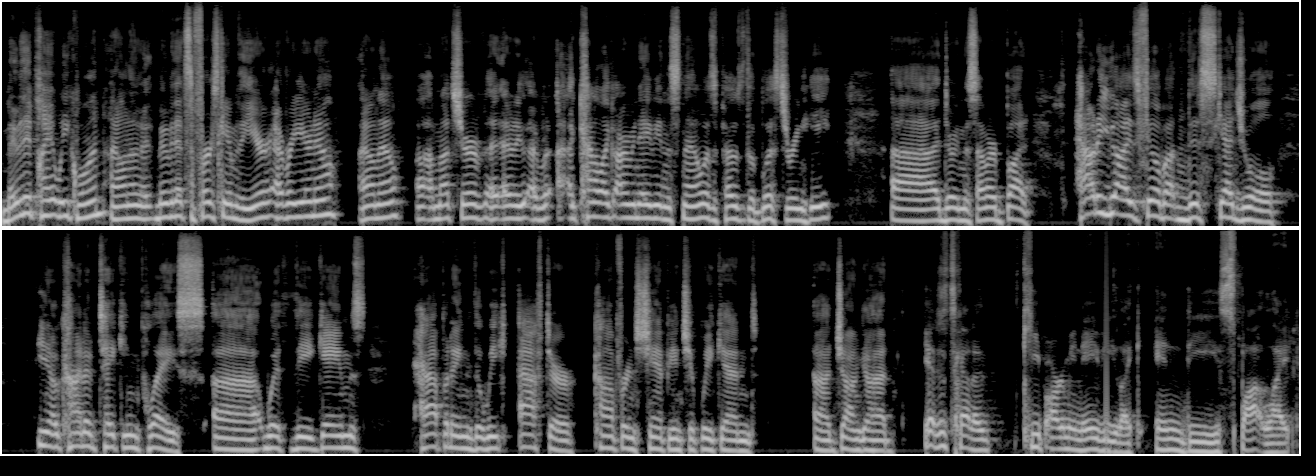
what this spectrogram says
maybe they play it week one. I don't know. Maybe that's the first game of the year every year now. I don't know. I'm not sure. I, I, I kind of like Army Navy in the snow as opposed to the blistering heat uh, during the summer. But how do you guys feel about this schedule? You know, kind of taking place uh, with the games happening the week after conference championship weekend. Uh, John, go ahead. Yeah, just to kind of keep Army Navy like in the spotlight.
